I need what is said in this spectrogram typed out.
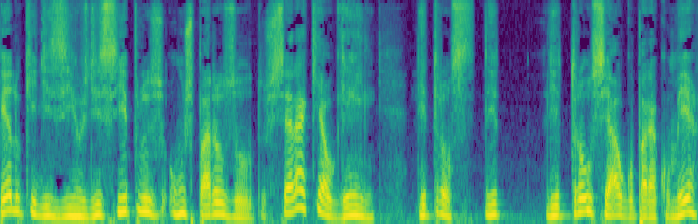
pelo que diziam os discípulos uns para os outros: Será que alguém lhe trouxe, lhe, lhe trouxe algo para comer?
